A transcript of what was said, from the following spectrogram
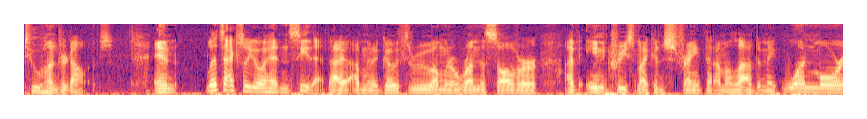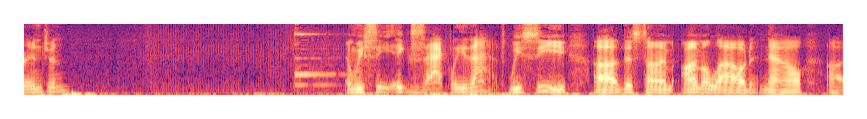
$200. And let's actually go ahead and see that. I, am going to go through, I'm going to run the solver. I've increased my constraint that I'm allowed to make one more engine. And we see exactly that. We see uh, this time I'm allowed now uh,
